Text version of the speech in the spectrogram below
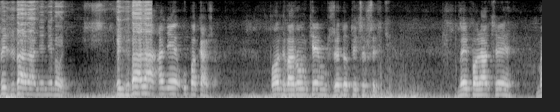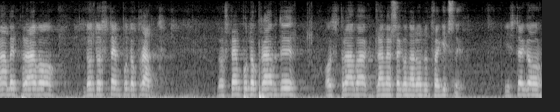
Wyzwala, a nie niewoli. Wyzwala, a nie upokarza. Pod warunkiem, że dotyczy wszystkich. My Polacy mamy prawo do dostępu do prawdy. Dostępu do prawdy o sprawach dla naszego narodu tragicznych. I z tego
